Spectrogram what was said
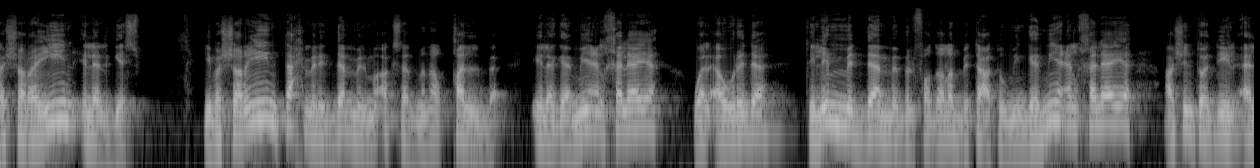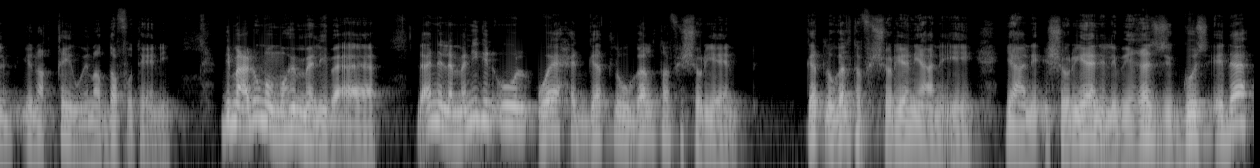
الشرايين إلى الجسم. يبقى الشرايين تحمل الدم المؤكسد من القلب إلى جميع الخلايا والأوردة تلم الدم بالفضلات بتاعته من جميع الخلايا عشان توديه القلب ينقيه وينظفه تاني. دي معلومة مهمة ليه بقى؟ لأن لما نيجي نقول واحد جات له جلطة في الشريان جات له جلطة في الشريان يعني إيه؟ يعني الشريان اللي بيغذي الجزء ده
